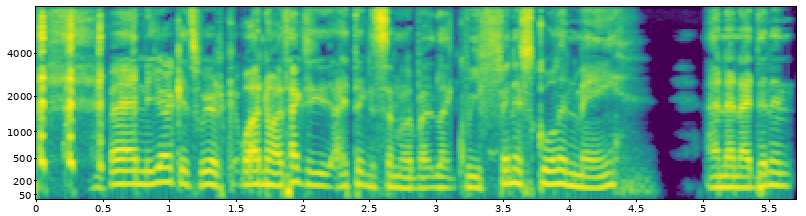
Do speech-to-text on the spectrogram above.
Man, New York is weird. Well, no, it's actually I think it's similar, but like we finished school in May, and then I didn't,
